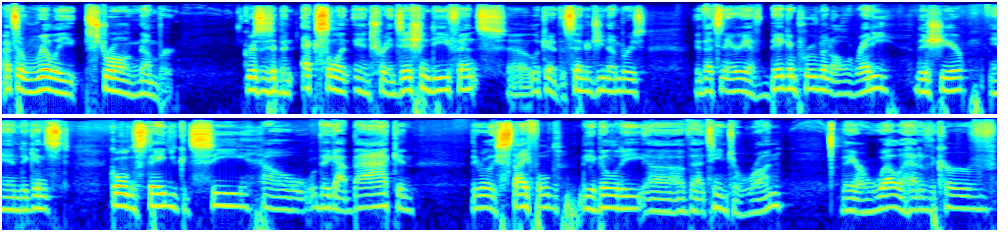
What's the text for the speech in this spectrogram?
that's a really strong number. Grizzlies have been excellent in transition defense. Uh, looking at the synergy numbers, that's an area of big improvement already this year. And against Golden State, you could see how they got back and they really stifled the ability uh, of that team to run. They are well ahead of the curve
